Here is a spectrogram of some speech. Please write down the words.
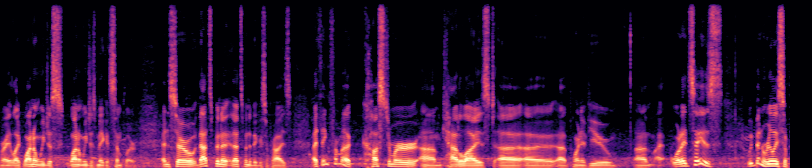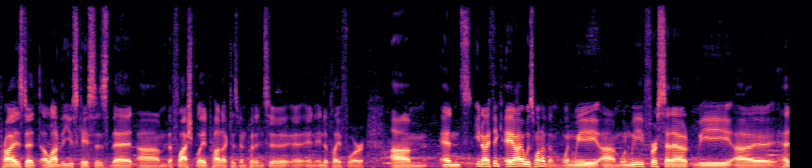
Right? Like, why don't we just why don't we just make it simpler? And so that's been a that's been a big surprise. I think from a customer um, catalyzed uh, uh, uh, point of view, um, I, what I'd say is We've been really surprised at a lot of the use cases that um, the FlashBlade product has been put into, uh, in, into play for. Um, and you know, I think AI was one of them. When we, um, when we first set out, we uh, had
